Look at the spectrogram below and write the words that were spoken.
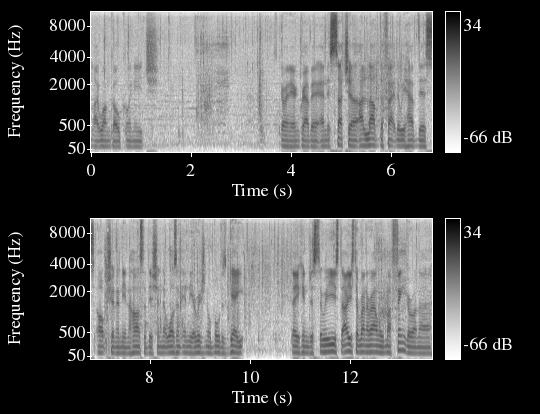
like one gold coin each. Go in here and grab it. And it's such a. I love the fact that we have this option in the enhanced edition that wasn't in the original Baldur's Gate. There you can just we used to I used to run around with my finger on a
